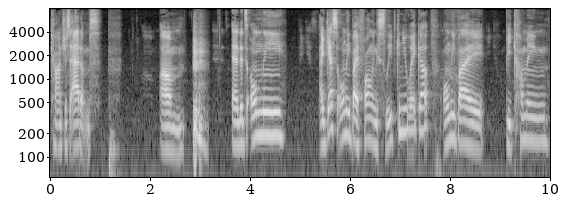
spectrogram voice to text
conscious atoms. Um, and it's only, I guess, only by falling asleep can you wake up. Only by becoming,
